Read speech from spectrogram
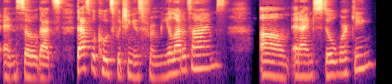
And so that's that's what code switching is for me a lot of times. Um, and I'm still working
